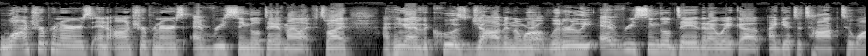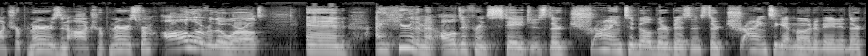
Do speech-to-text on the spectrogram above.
entrepreneurs and wantrepreneurs every single day of my life. That's why I think I have the coolest job in the world. Literally every single day that I wake up, I get to talk to entrepreneurs and wantrepreneurs from all over the world and I hear them at all different stages. They're trying to build their business, they're trying to get motivated, they're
